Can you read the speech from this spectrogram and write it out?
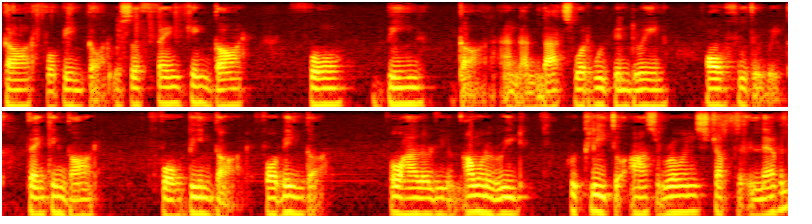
God for being God. We're still thanking God for being God. And, and that's what we've been doing all through the week. Thanking God for being God, for being God. Oh, hallelujah. I want to read quickly to us Romans chapter 11.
